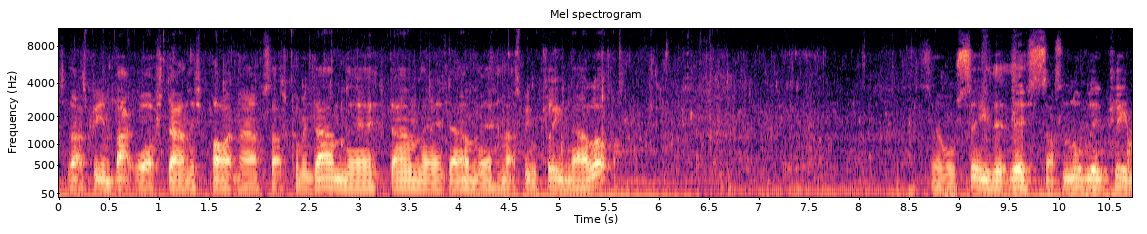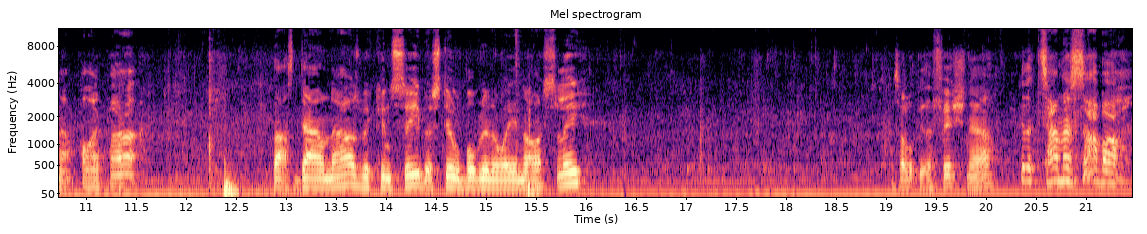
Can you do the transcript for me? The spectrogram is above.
So that's been backwashed down this pipe now. So that's coming down there, down there, down there, and that's been cleaned now, look. So we'll see that this, that's lovely and clean that pipe out. That's down now as we can see, but still bubbling away nicely. Let's have a look at the fish now. Look at the Tama Saba!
